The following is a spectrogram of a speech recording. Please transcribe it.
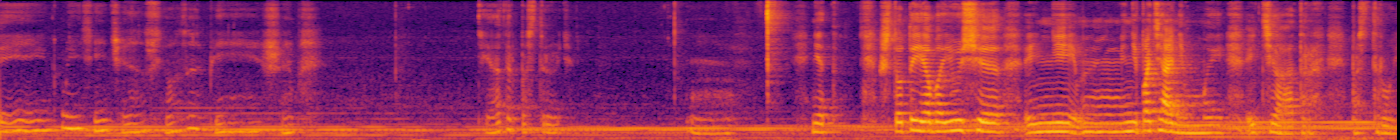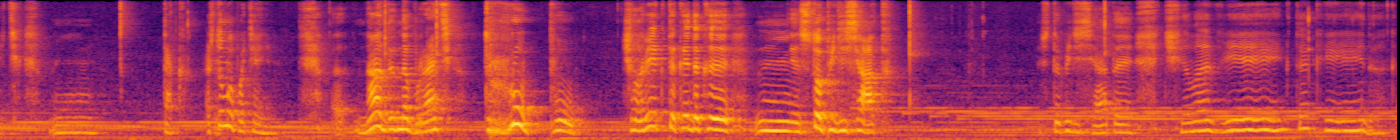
Так, мы сейчас все запишем. Театр построить? Нет, что-то я боюсь, э, не, не потянем мы театр построить. Так, а что мы потянем? Э, надо набрать труппу. Человек так эдак 150. 150 человек так эдак,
